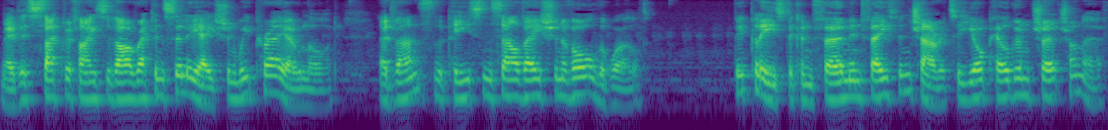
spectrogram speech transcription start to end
May this sacrifice of our reconciliation, we pray, O Lord, advance the peace and salvation of all the world. Be pleased to confirm in faith and charity your pilgrim church on earth,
